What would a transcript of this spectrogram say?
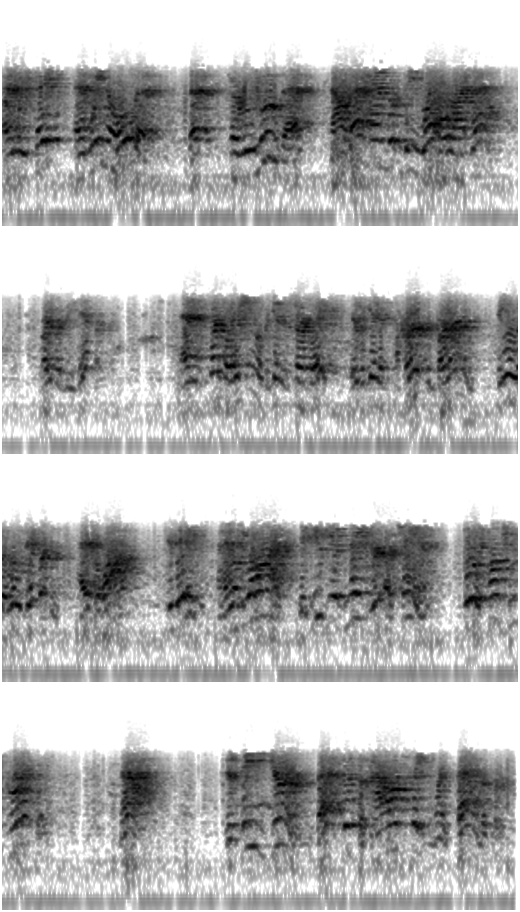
And we take, and we know that, that to remove that, now that hand wouldn't be well right now, but it would be different. And circulation will begin to circulate. It'll begin to hurt and burn and feel a little different. And after a while, few days, and it'll be all right. If you give nature a chance, it'll function correctly. Now, disease germs, that's just the power of Satan when it's bound a person.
